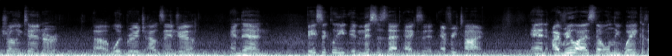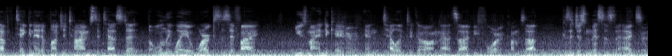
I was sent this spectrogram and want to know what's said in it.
Shirlington or uh, Woodbridge, Alexandria, and then basically it misses that exit every time and I realized the only way, because I've taken it a bunch of times to test it, the only way it works is if I use my indicator and tell it to go on that side before it comes up, because it just misses the exit.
